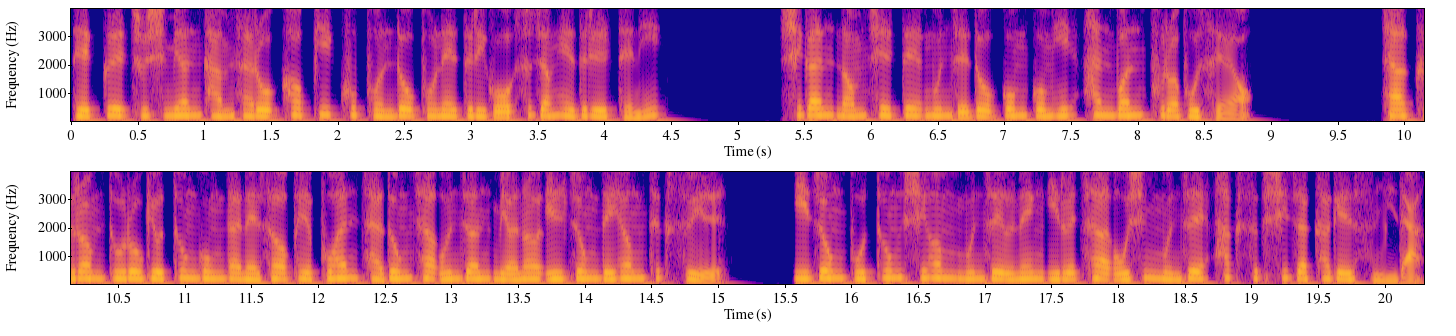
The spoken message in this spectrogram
댓글 주시면 감사로 커피 쿠폰도 보내드리고 수정해드릴 테니 시간 넘칠 때 문제도 꼼꼼히 한번 풀어보세요. 자 그럼 도로교통공단에서 배포한 자동차 운전 면허 1종 대형 특수일 2종 보통 시험 문제 은행 1회차 50문제 학습 시작하겠습니다.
